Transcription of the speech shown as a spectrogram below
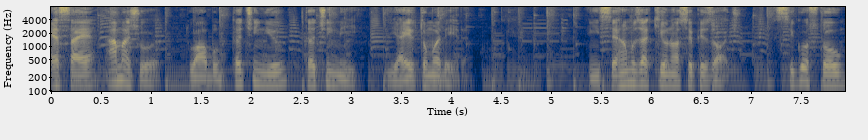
Essa é A Major, do álbum Touching You, Touching Me, de Ayrton Moreira. Encerramos aqui o nosso episódio. Se gostou,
